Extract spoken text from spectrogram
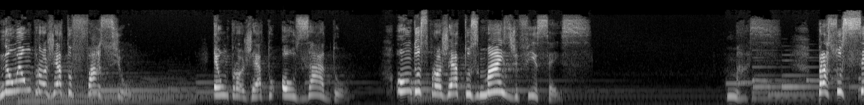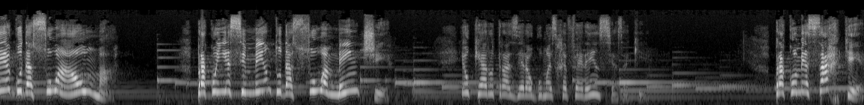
Não é um projeto fácil, é um projeto ousado, um dos projetos mais difíceis mas, para sossego da sua alma, para conhecimento da sua mente, eu quero trazer algumas referências aqui. Para começar que,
